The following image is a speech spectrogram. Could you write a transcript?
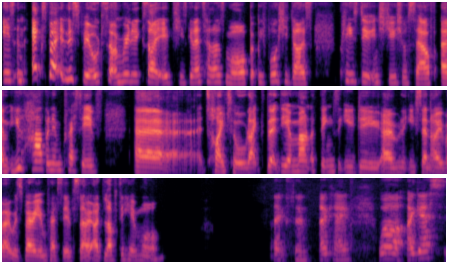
is an expert in this field. So I'm really excited. She's going to tell us more. But before she does, please do introduce yourself. Um, you have an impressive uh title like the the amount of things that you do um that you sent over it was very impressive so i'd love to hear more excellent okay well i guess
